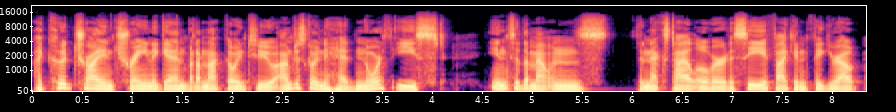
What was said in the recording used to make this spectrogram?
I could try and train again, but I'm not going to. I'm just going to head northeast into the mountains, the next tile over, to see if I can figure out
